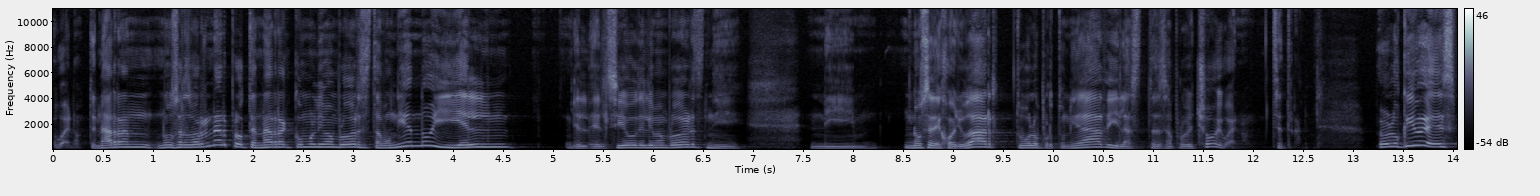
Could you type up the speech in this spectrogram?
bueno, te narran, no se las va a arruinar, pero te narran cómo Lehman Brothers estaba hundiendo y él, el, el CEO de Lehman Brothers, ni, ni, no se dejó ayudar, tuvo la oportunidad y las desaprovechó y bueno, etc. Pero lo que iba es,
